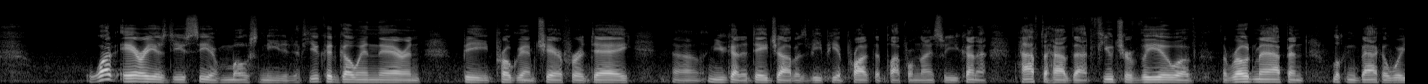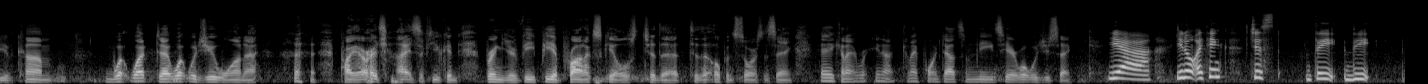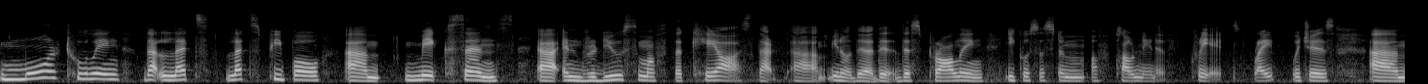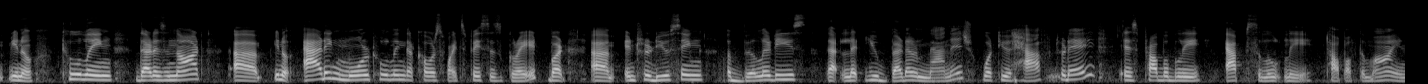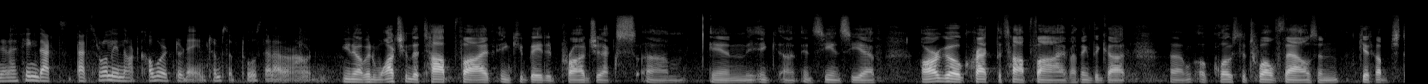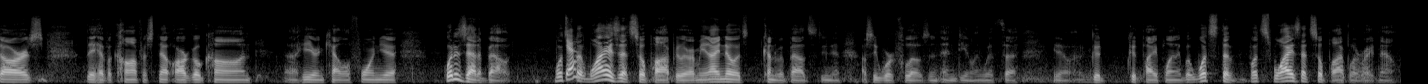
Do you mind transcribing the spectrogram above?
What areas do you see are most needed? If you could go in there and be program chair for a day, uh, and you got a day job as VP of product at Platform 9, so you kind of have to have that future view of the roadmap and looking back at where you've come. What, what, uh, what would you want to prioritize if you could bring your VP of product skills to the, to the open source and saying, hey, can I, you know, can I point out some needs here? What would you say? Yeah, you know, I think just the, the more tooling that lets, lets people um, make sense uh, and reduce some of the chaos that um, you know the, the, the sprawling ecosystem of cloud native creates, right? Which is um, you know tooling that is not uh, you know, adding more tooling that covers white space is great, but um, introducing abilities that let you better manage what you have today is probably absolutely top of the mind. And I think that's, that's really not covered today in terms of tools that are around. You know, I've been watching the top five incubated projects um, in, the, uh, in CNCF. Argo cracked the top five. I think they got um, close to 12,000 GitHub stars. They have a conference now, ArgoCon, uh, here in California. What is that about? What's yeah. the, why is that so popular? I mean, I know it's kind of about you know obviously workflows and, and dealing with uh, you know good good pipelining, but what's the what's why is that so popular right now?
